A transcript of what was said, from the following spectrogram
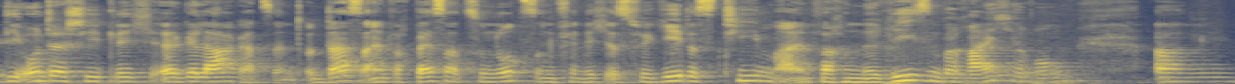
die unterschiedlich äh, gelagert sind. Und das einfach besser zu nutzen, finde ich, ist für jedes Team einfach eine Riesenbereicherung. Ähm,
